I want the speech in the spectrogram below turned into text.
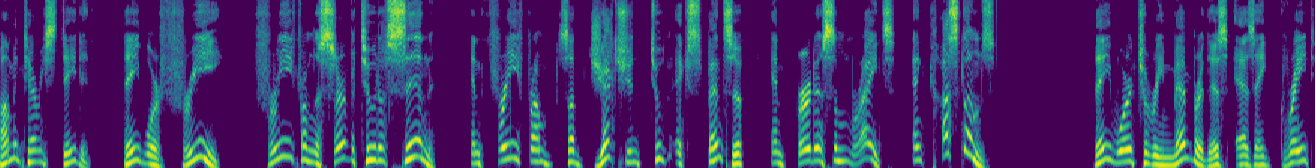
Commentary stated they were free free from the servitude of sin and free from subjection to expensive and burdensome rites and customs. They were to remember this as a great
